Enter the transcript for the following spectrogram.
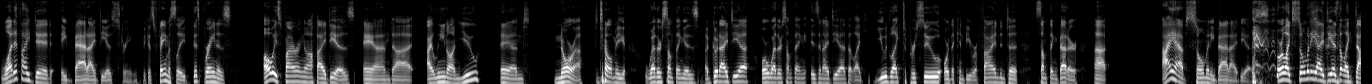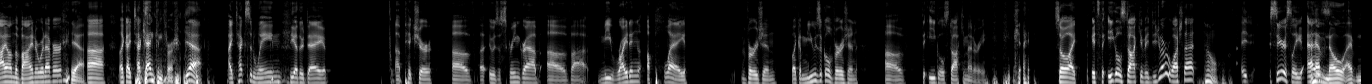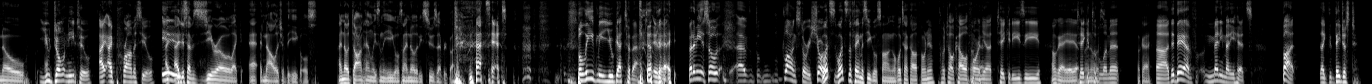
What if I did a bad ideas stream? Because famously, this brain is always firing off ideas, and uh, I lean on you and Nora to tell me whether something is a good idea or whether something is an idea that like you'd like to pursue or that can be refined into something better. Uh, I have so many bad ideas, or like so many ideas that like die on the vine or whatever. Yeah, Uh, like I I can confirm. yeah, I texted Wayne the other day a picture of uh, it was a screen grab of uh, me writing a play version, like a musical version of the Eagles documentary. Okay. So like it's the Eagles document. Did you ever watch that? No. It, seriously, I have no I have no You don't need to. I, I promise you. I, I just have zero like knowledge of the Eagles. I know Don Henley's in the Eagles and I know that he sues everybody. That's it. believe me, you get to that. Okay. But I mean, so uh, long story short, What's what's the famous Eagles song? Hotel California? Hotel California? Take it easy. Okay, yeah, yeah. Take I it to the limit. Okay. Uh, they, they have many many hits, but like they just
